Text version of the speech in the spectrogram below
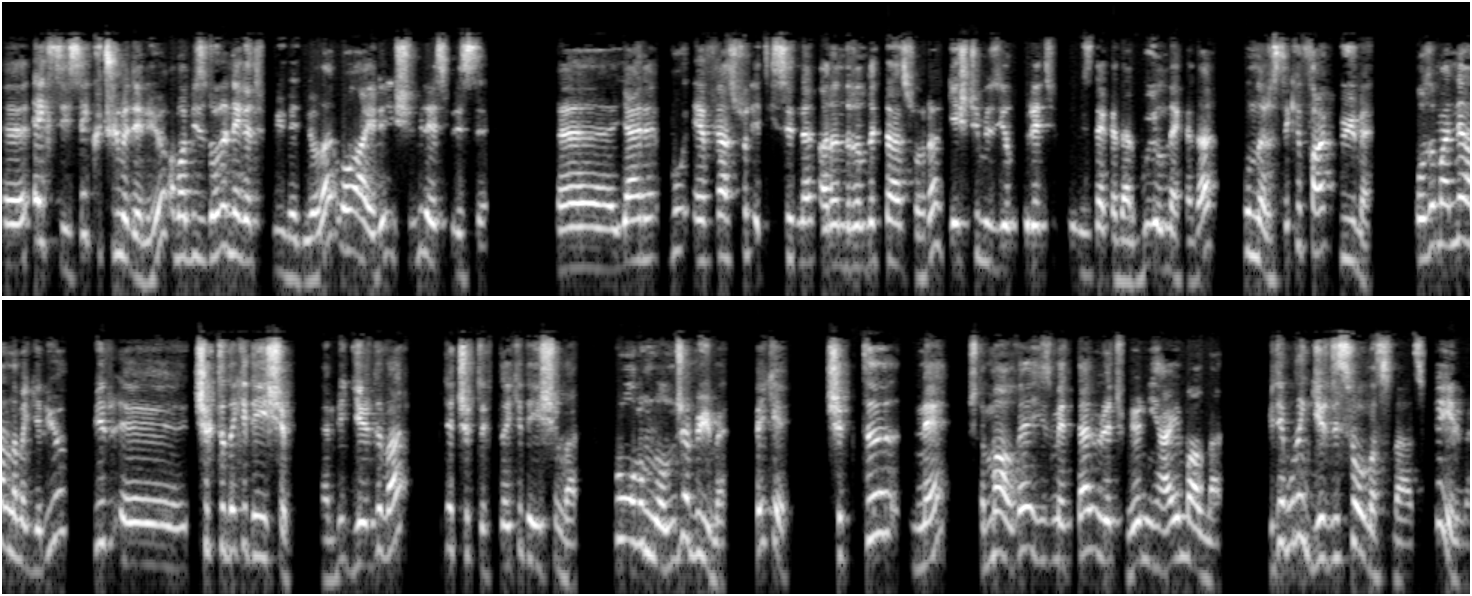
E, eksi ise küçülme deniyor ama bizde ona negatif büyüme diyorlar. O ayrı işin bir esprisi. Ee, yani bu enflasyon etkisinden arındırıldıktan sonra geçtiğimiz yıl üretimimiz ne kadar, bu yıl ne kadar bunlar arasındaki fark büyüme. O zaman ne anlama geliyor? Bir e, çıktıdaki değişim. Yani bir girdi var, bir de çıktıdaki değişim var. Bu olumlu olunca büyüme. Peki çıktı ne? İşte mal ve hizmetler üretiliyor, nihai mallar. Bir de bunun girdisi olması lazım değil mi?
